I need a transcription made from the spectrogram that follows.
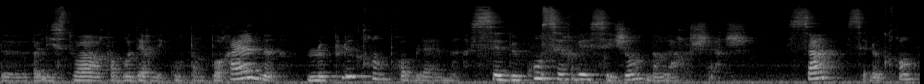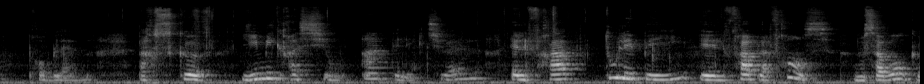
de l'histoire moderne et contemporaine. Le plus grand problème, c'est de conserver ces gens dans la recherche. Ça, c'est le grand problème. Parce que l'immigration intellectuelle, elle frappe tous les pays et il frappe la France. Nous savons que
